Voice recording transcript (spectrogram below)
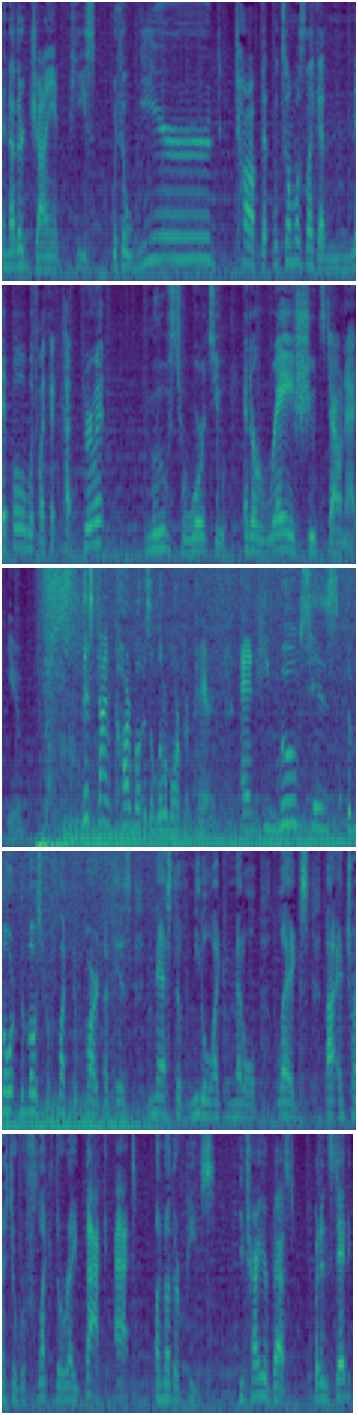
another giant piece with a weird top that looks almost like a nipple with like a cut through it moves towards you, and a ray shoots down at you. This time, Carboat is a little more prepared, and he moves his the, more, the most reflective part of his nest of needle-like metal legs uh, and tries to reflect the ray back at another piece. You try your best, but instead,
